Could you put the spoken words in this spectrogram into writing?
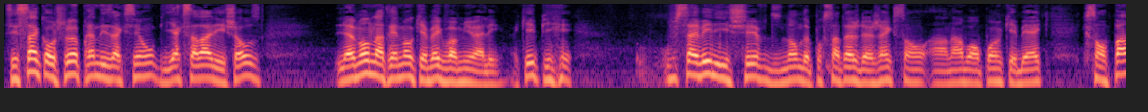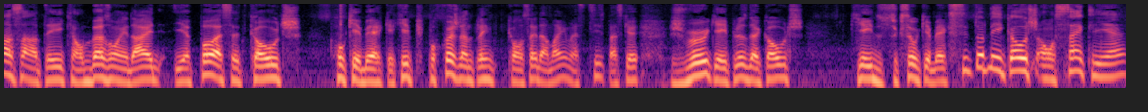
Ces 100 coachs-là prennent des actions puis ils accélèrent les choses. Le monde de l'entraînement au Québec va mieux aller. OK? Puis vous savez les chiffres du nombre de pourcentage de gens qui sont en embonpoint au Québec, qui sont pas en santé, qui ont besoin d'aide. Il n'y a pas assez de coachs au Québec. Puis pourquoi je donne plein de conseils de même, Asti? Parce que je veux qu'il y ait plus de coachs qui aient du succès au Québec. Si tous les coachs ont 100 clients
